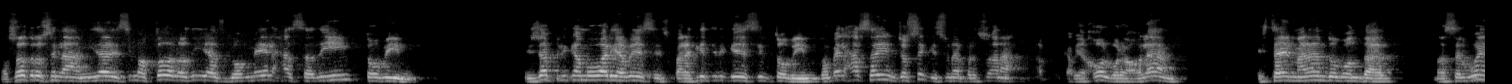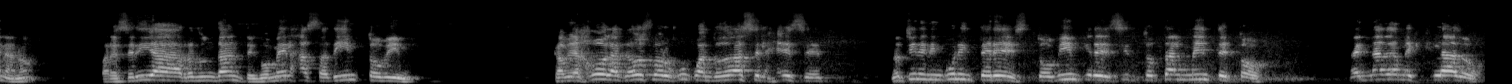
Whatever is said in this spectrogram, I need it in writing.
Nosotros en la amidad decimos todos los días Gomel Hasadim Tobim. Y ya explicamos varias veces para qué tiene que decir Tobim. Gomel Hasadim, yo sé que es una persona, Cabiajol, Boraholam, está emanando bondad, va a ser buena, ¿no? Parecería redundante. Gomel Hasadim Tobim. Kaviahol, Kadosh Baruchu, cuando hace el Gesed, no tiene ningún interés. Tobim quiere decir totalmente Tob. No hay nada mezclado.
